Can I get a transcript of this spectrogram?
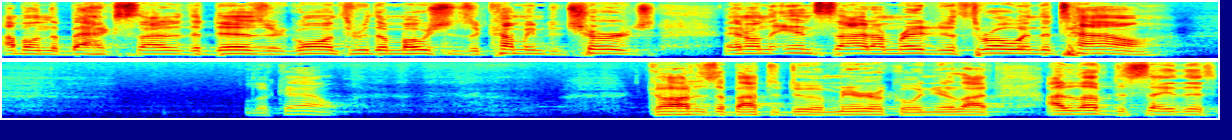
I'm on the backside of the desert going through the motions of coming to church, and on the inside, I'm ready to throw in the towel. Look out. God is about to do a miracle in your life. I love to say this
